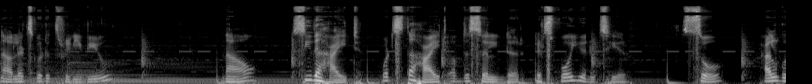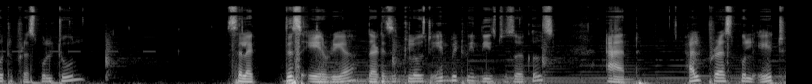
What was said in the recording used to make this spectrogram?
Now let's go to 3d view now see the height. What's the height of the cylinder? It's 4 units here. So I'll go to press pull tool. Select this area that is enclosed in between these two circles and I'll press pull it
